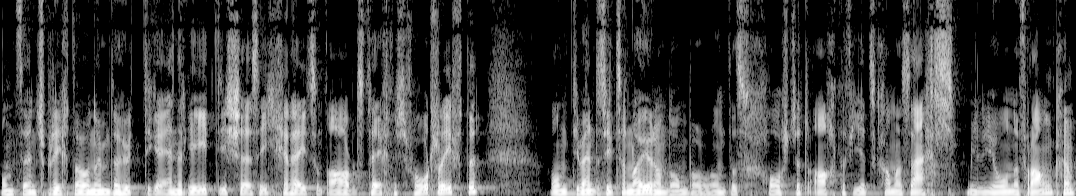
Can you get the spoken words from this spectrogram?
Und es entspricht auch nicht mehr den heutigen energetischen, sicherheits- und arbeitstechnischen Vorschriften. Und die wollen das jetzt erneuern und umbauen. Und das kostet 48,6 Millionen Franken.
